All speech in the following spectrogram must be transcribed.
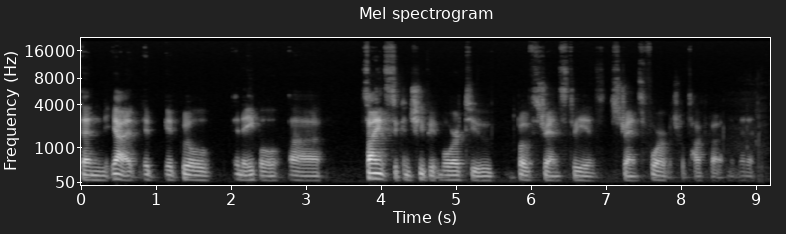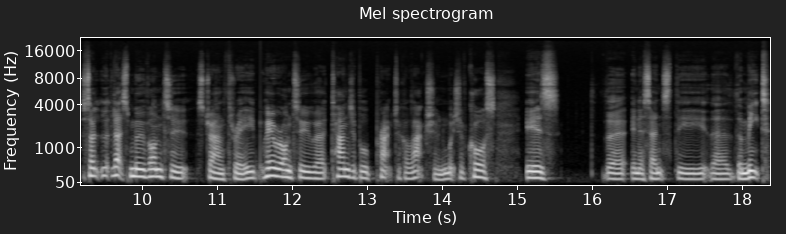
then yeah, it, it will enable uh, science to contribute more to both strands three and strands four, which we'll talk about in a minute. So let's move on to strand three. Here we're on to uh, tangible practical action, which of course is the, in a sense, the the, the meat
